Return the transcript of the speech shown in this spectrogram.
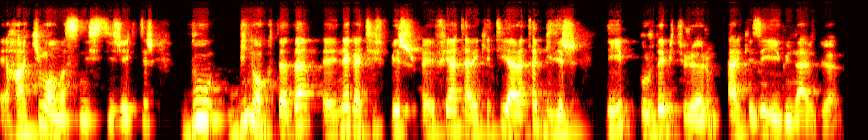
e, hakim olmasını isteyecektir. Bu bir noktada e, negatif bir e, fiyat hareketi yaratabilir deyip burada bitiriyorum. Herkese iyi günler diliyorum.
